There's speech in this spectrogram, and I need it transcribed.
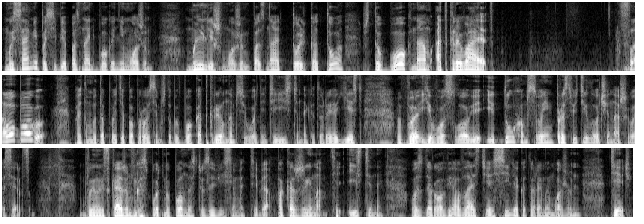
мы сами по себе познать Бога не можем. Мы лишь можем познать только то, что Бог нам открывает – Слава Богу! Поэтому давайте попросим, чтобы Бог открыл нам сегодня те истины, которые есть в Его Слове, и Духом Своим просветил очи нашего сердца. Мы скажем, Господь, мы полностью зависим от Тебя. Покажи нам те истины о здоровье, о власти, о силе, которые мы можем течь,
